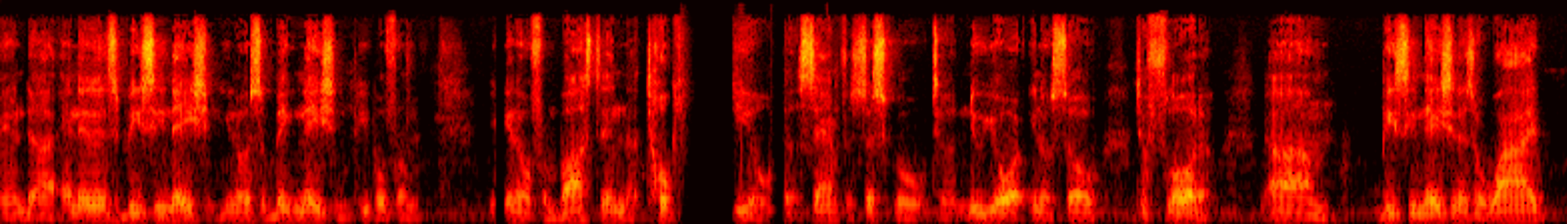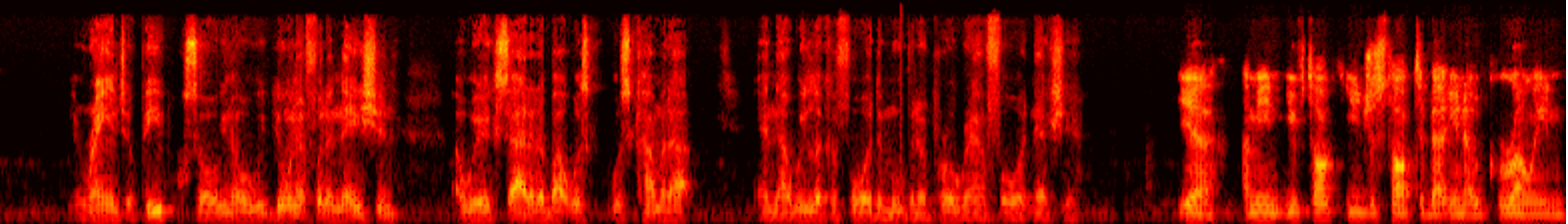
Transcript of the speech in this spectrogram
and uh, and then it's BC Nation. You know, it's a big nation. People from you know from Boston, uh, To San Francisco to New York, you know, so to Florida. Um, BC Nation is a wide range of people. So, you know, we're doing it for the nation. Uh, we're excited about what's what's coming up, and uh, we're looking forward to moving the program forward next year. Yeah, I mean, you've talked, you just talked about, you know, growing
